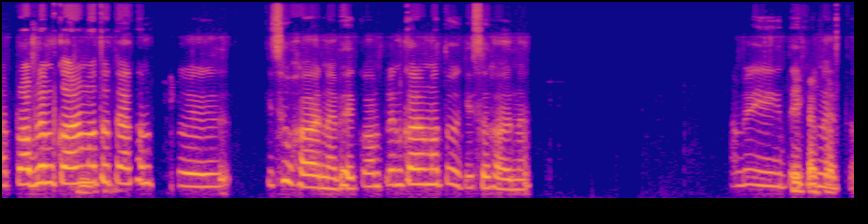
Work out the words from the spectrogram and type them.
আর প্রবলেম করার মতো তো এখন কিছু হয় না ভাই। কমপ্লেন করার মতো কিছু হয় না। আমি ঠিক দেখি না তো।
